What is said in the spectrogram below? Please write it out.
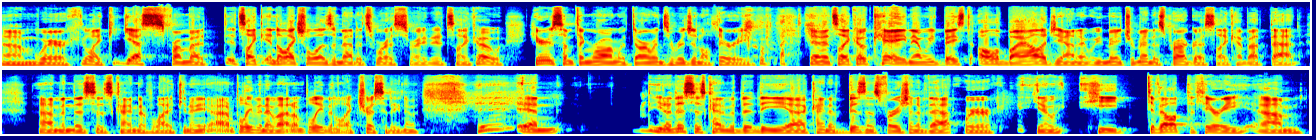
um, where like yes from a it's like intellectualism at its worst right? It's like oh here's something wrong with darwin's original theory. Right. and it's like okay now we've based all of biology on it. We've made tremendous progress. Like how about that? Um, and this is kind of like you know i don't believe in it i don't believe in electricity no and you know this is kind of the, the uh, kind of business version of that where you know he developed the theory um,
